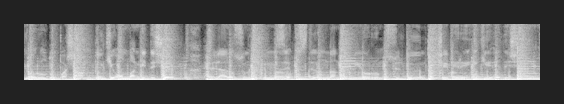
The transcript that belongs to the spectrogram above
Yoruldum paşam bil ki ondan gidişim. Helal olsun hepimize kızdığımdan dönüyorum Üzüldüğüm tek şey biri iki edişim.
